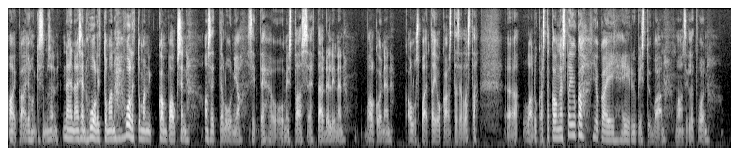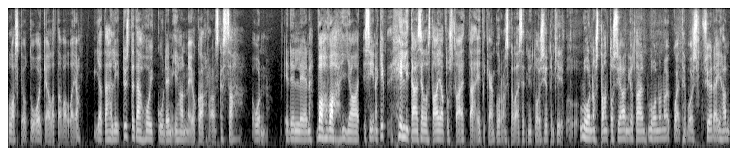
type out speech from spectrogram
aikaa johonkin semmoisen näennäisen huolittoman, huolittoman kampauksen asetteluun ja sitten omistaa se täydellinen valkoinen kauluspaita, joka on sitä sellaista ä, laadukasta kangasta, joka, joka ei, ei rypisty, vaan, vaan sillä voin laskeutua oikealla tavalla. Ja, ja tähän liittyy sitten tämä hoikkuuden ihanne, joka Ranskassa on edelleen vahva ja siinäkin hellitään sellaista ajatusta, että et ikään kuin ranskalaiset nyt olisi jotenkin luonnostaan tosiaan jotain luonnonoikkoa, että he voisivat syödä ihan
